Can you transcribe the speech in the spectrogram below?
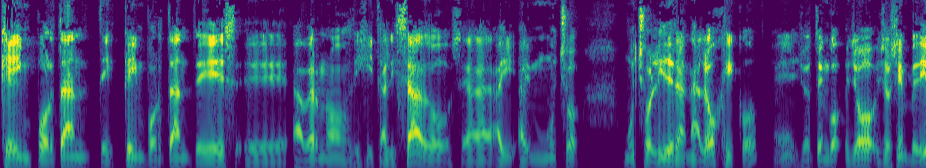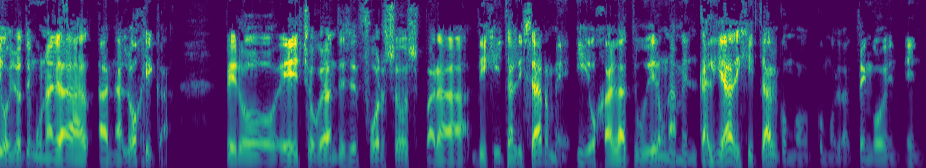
qué importante, qué importante es eh, habernos digitalizado, o sea, hay, hay mucho, mucho líder analógico, ¿eh? yo tengo, yo, yo siempre digo, yo tengo una edad analógica, pero he hecho grandes esfuerzos para digitalizarme y ojalá tuviera una mentalidad digital como, como la tengo en, en,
